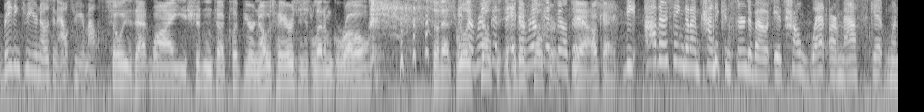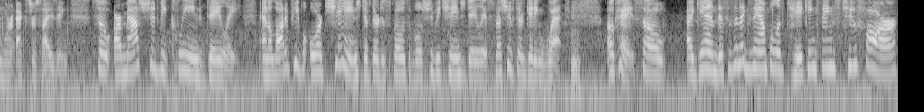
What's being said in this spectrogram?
breathing through your nose and out through your mouth. so is that why you shouldn't uh, clip your nose hairs and just let them grow? so that's really it's a real filter- good, it's a, real filter. good filter. Yeah. Okay. The other thing that I'm kind of concerned about is how wet our masks get when we're exercising. So our masks should be cleaned daily, and a lot of people or changed if they're disposable should be changed daily, especially if they're getting wet. Okay, so again, this is an example of taking things too far.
